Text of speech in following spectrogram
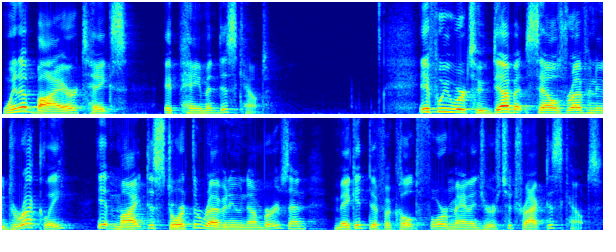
when a buyer takes a payment discount. If we were to debit sales revenue directly, it might distort the revenue numbers and make it difficult for managers to track discounts.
